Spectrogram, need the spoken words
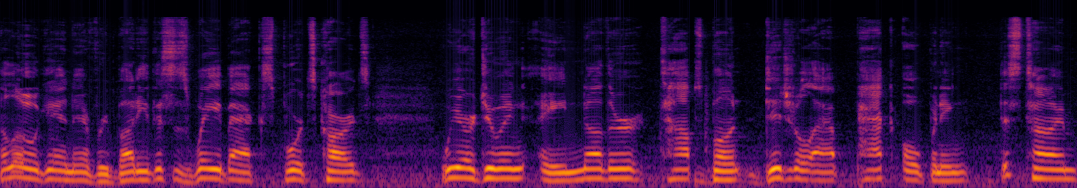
Hello again, everybody. This is Wayback Sports Cards. We are doing another Topps Bunt digital app pack opening. This time,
